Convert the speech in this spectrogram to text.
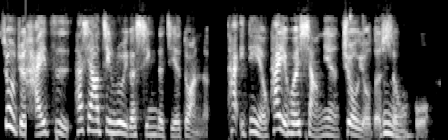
所以我觉得孩子他现在要进入一个新的阶段了，他一定也他也会想念旧有的生活。嗯、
